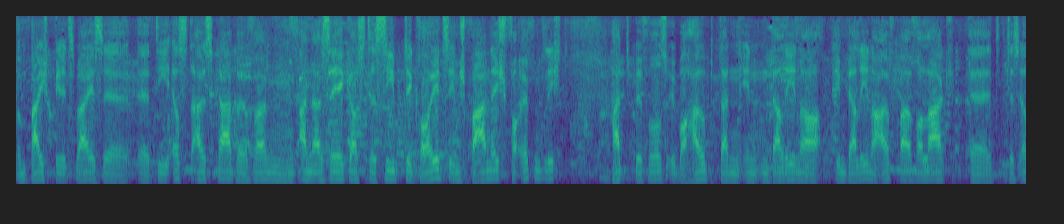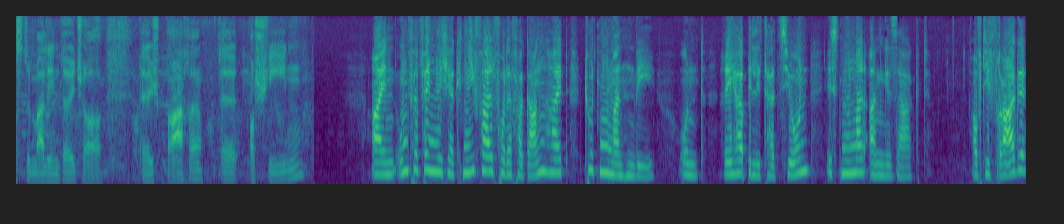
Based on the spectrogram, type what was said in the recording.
und beispielsweise äh, die Erstausgabe von Anna Segers Das siebte Kreuz in Spanisch veröffentlicht hat, bevor es überhaupt dann in, in Berliner, im Berliner Aufbauverlag äh, das erste Mal in deutscher äh, Sprache äh, erschien. Ein unverfänglicher Kniefall vor der Vergangenheit tut niemanden weh und Rehabilitation ist nun mal angesagt. Auf die Frage,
